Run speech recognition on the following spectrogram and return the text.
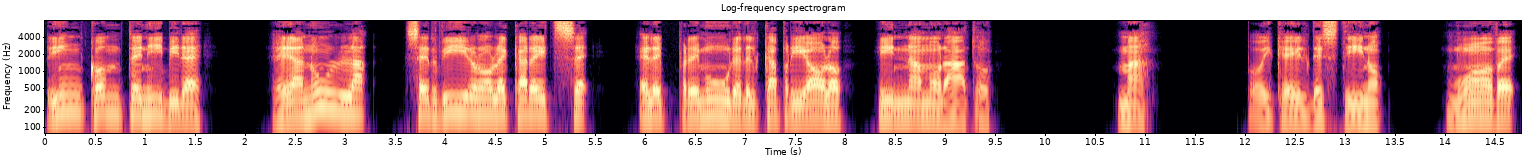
incontenibile e a nulla servirono le carezze e le premure del capriolo innamorato. Ma, poiché il destino muove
